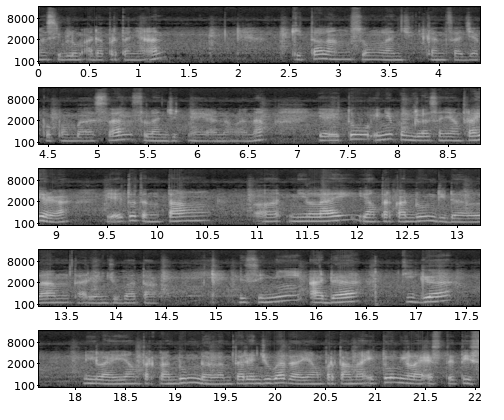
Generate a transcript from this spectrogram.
masih belum ada pertanyaan, kita langsung lanjutkan saja ke pembahasan selanjutnya ya anak-anak, yaitu ini penjelasan yang terakhir ya, yaitu tentang uh, nilai yang terkandung di dalam tarian Jubata. Di sini ada tiga nilai yang terkandung dalam tarian Jubata. Yang pertama itu nilai estetis,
